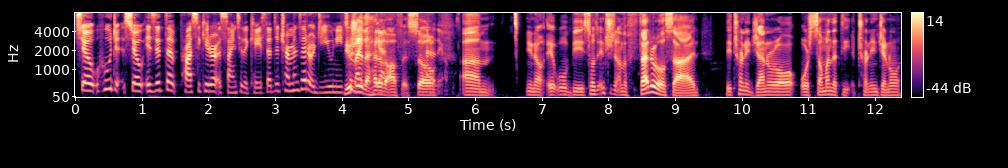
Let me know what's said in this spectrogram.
So who? D- so is it the prosecutor assigned to the case that determines it, or do you need to Usually like, the head of the office. So, head of the office. um, you know, it will be so it's interesting on the federal side, the attorney general or someone that the attorney general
